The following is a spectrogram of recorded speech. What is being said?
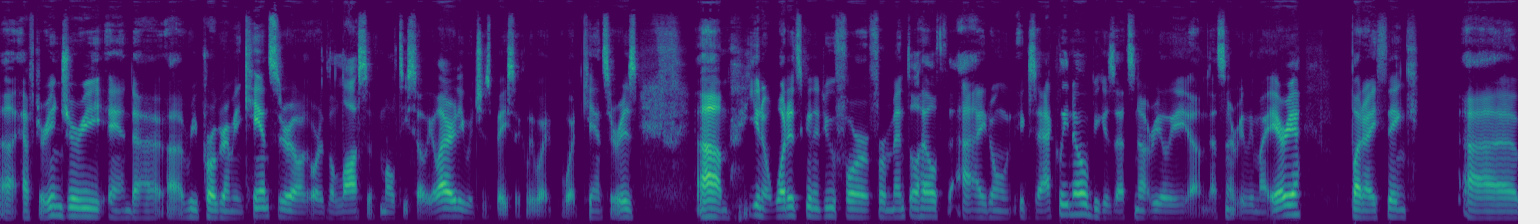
uh, after injury and uh, uh, reprogramming cancer or, or, the loss of multicellularity, which is basically what what cancer is. Um, you know what it's going to do for for mental health, I don't exactly know because that's not really um, that's not really my area. But I think uh,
